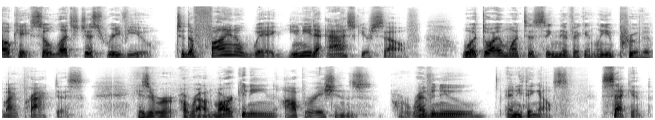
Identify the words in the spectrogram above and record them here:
Okay, so let's just review. To define a wig, you need to ask yourself, what do I want to significantly improve at my practice? Is it around marketing, operations, or revenue, anything else? Second,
